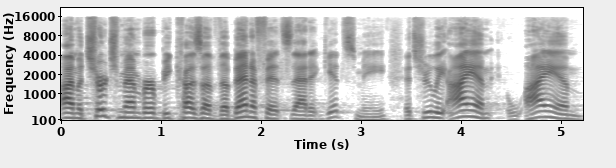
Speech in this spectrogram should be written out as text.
I'm a church member because of the benefits that it gets me. It's truly, I am, I am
